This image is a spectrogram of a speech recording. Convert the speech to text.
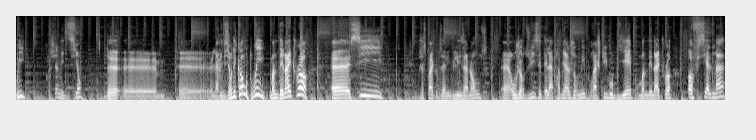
oui, prochaine édition de la révision des comptes. Oui, Monday Night Raw. si J'espère que vous avez vu les annonces. Euh, aujourd'hui, c'était la première journée pour acheter vos billets pour Monday Night Raw officiellement,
